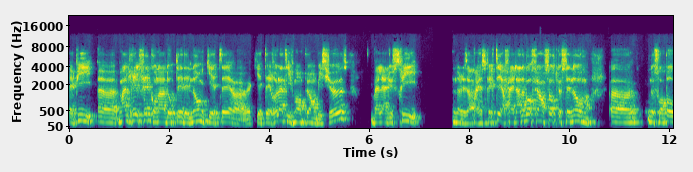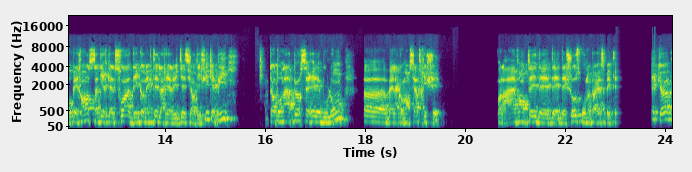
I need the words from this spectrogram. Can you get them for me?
Et puis, euh, malgré le fait qu'on a adopté des normes qui étaient, euh, qui étaient relativement peu ambitieuses, ben, l'industrie ne les a pas respectées. Enfin, elle a d'abord fait en sorte que ces normes euh, ne soient pas opérantes, c'est-à-dire qu'elles soient déconnectées de la réalité scientifique. Et puis, quand on a un peu resserré les boulons, ben, elle a commencé à tricher. Voilà, à inventer des, des, des choses pour ne pas respecter. Et que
